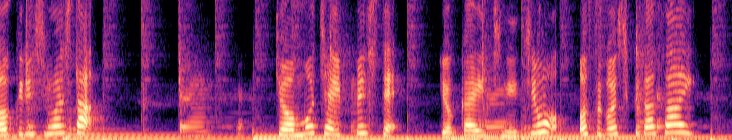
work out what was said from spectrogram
お送りしました。今日も茶一杯して良か一日をお過ごしください。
